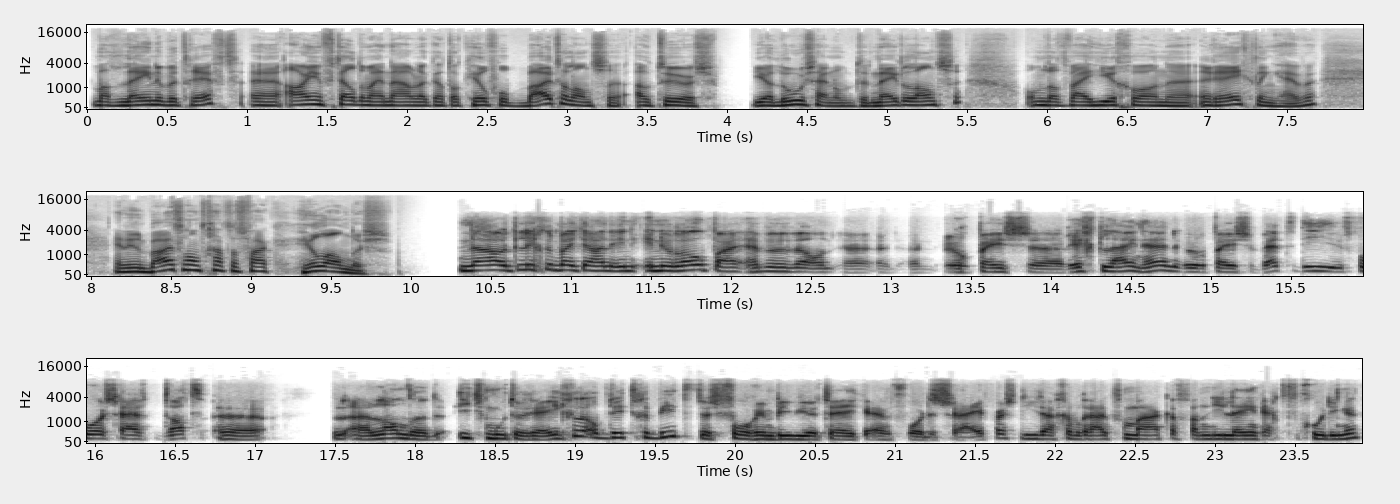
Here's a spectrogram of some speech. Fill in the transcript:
wat lenen betreft. Arjen vertelde mij namelijk dat ook heel veel buitenlandse auteurs jaloers zijn op de Nederlandse, omdat wij hier gewoon een regeling hebben. En in het buitenland gaat het vaak heel anders. Nou, het ligt een beetje aan. In, in Europa hebben we wel een, een, een Europese richtlijn, hè, een Europese wet die voorschrijft dat landen iets moeten regelen op dit gebied. Dus voor hun bibliotheken en voor de schrijvers die daar gebruik van maken van die leenrechtvergoedingen.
